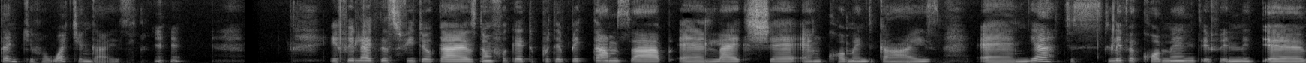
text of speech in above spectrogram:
thank you for watching, guys. if you like this video guys don't forget to put a big thumbs up and like share and comment guys and yeah just leave a comment if any uh,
